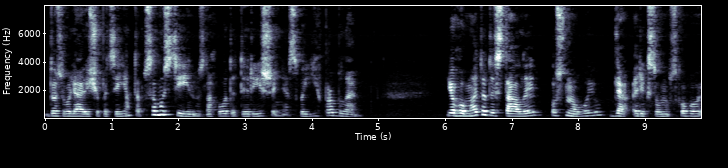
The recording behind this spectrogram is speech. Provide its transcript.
дозволяючи пацієнтам самостійно знаходити рішення своїх проблем. Його методи стали основою для еріксоновського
